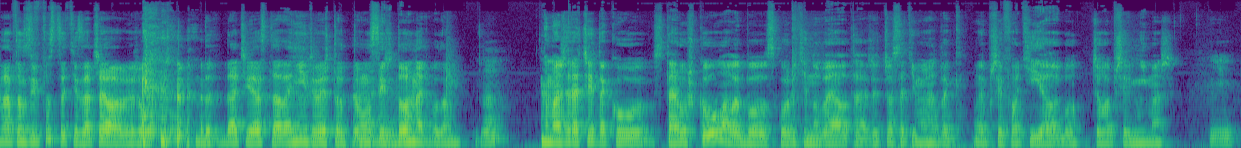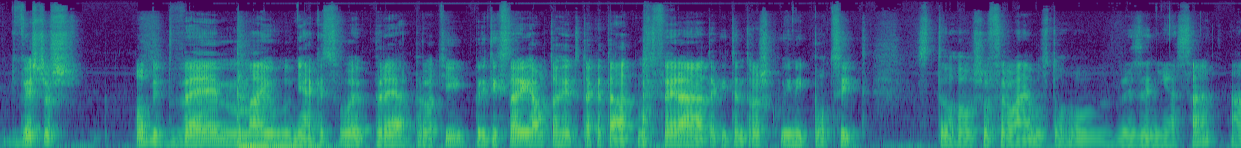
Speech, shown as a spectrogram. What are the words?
na tom si v podstate začala, vieš, Dacia stále nič, vieš, to, to musíš dohnať potom. No, Máš radšej takú starú školu, alebo skôr tie nové autá? Že čo sa ti možno tak lepšie fotí, alebo čo lepšie vnímaš? Mm, vieš čo, obidve majú nejaké svoje pre a proti. Pri tých starých autách je to taká tá atmosféra a taký ten trošku iný pocit z toho šoferovania alebo z toho väzenia sa. A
